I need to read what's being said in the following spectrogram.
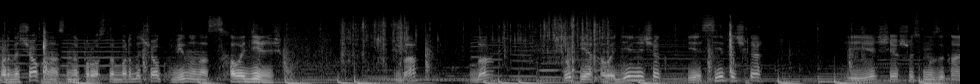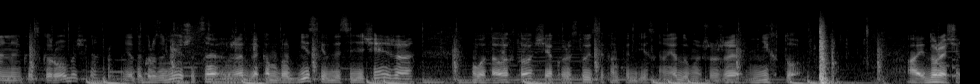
Бардачок у нас не просто бардачок, він у нас з холодильничком. Да? Да. Тут є холодильничок, є сіточка і є ще щось музикальне, якась коробочка. Я так розумію, що це вже для компакт-дисків, для CD ченджера. От, але хто ще користується компакт-дисками? Я думаю, що вже ніхто. А, і до речі,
